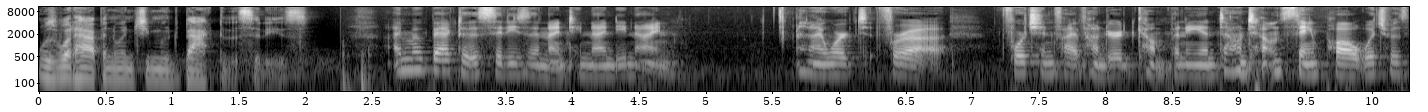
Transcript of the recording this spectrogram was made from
was what happened when she moved back to the cities. I moved back to the cities in 1999, and I worked for a Fortune 500 company in downtown St. Paul, which was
